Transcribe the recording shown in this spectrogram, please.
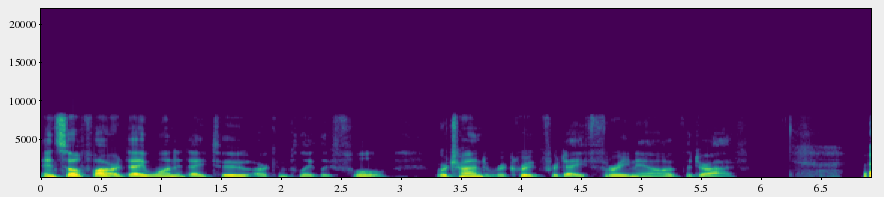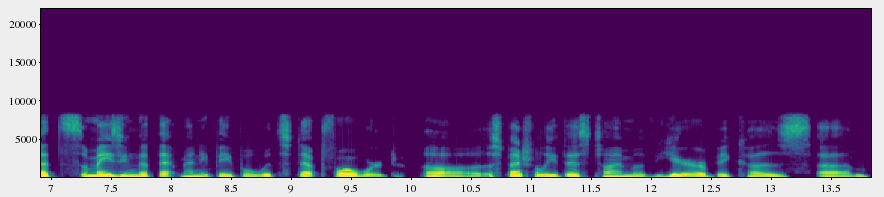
And so far, day one and day two are completely full. We're trying to recruit for day three now of the drive. That's amazing that that many people would step forward, uh, especially this time of year because um,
